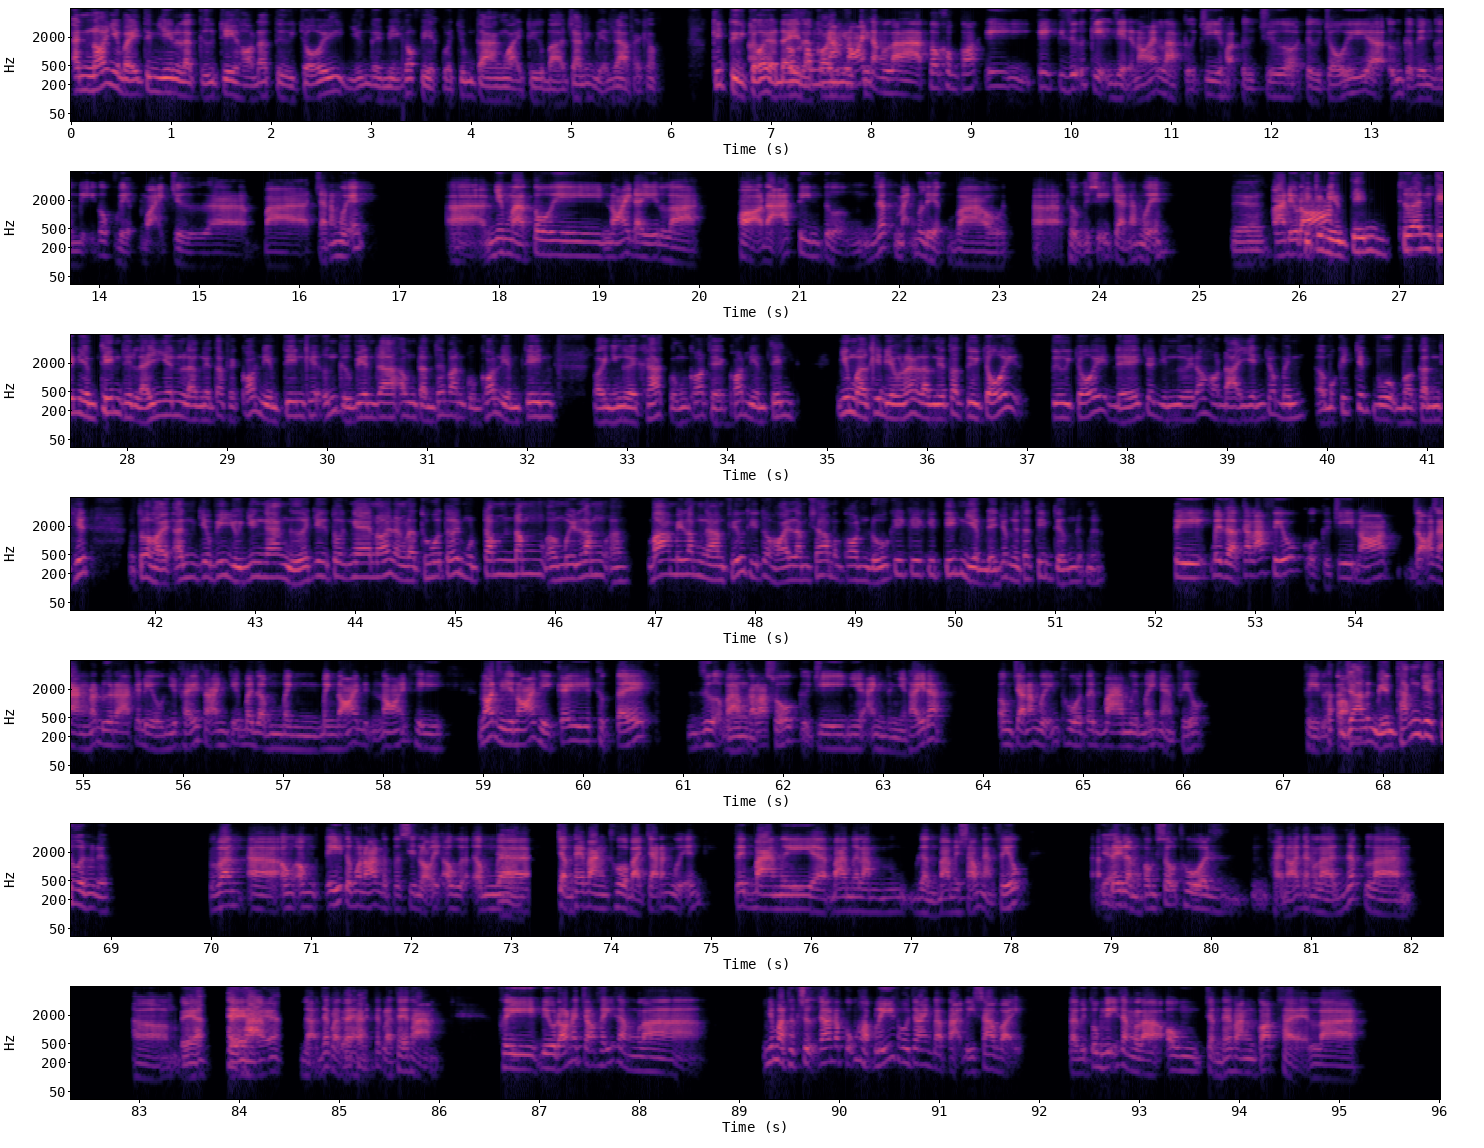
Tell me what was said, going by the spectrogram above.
anh nói như vậy tất nhiên là cử tri họ đã từ chối những người Mỹ gốc Việt của chúng ta ngoại trừ bà Janet Nguyễn ra phải không? Cái từ chối ở đây tôi là coi như nói cái... rằng là tôi không có cái cái cái dữ kiện gì để nói là cử tri họ từ chưa từ chối uh, ứng cử viên người Mỹ gốc Việt ngoại trừ uh, bà Trần Nguyễn. Uh, nhưng mà tôi nói đây là họ đã tin tưởng rất mãnh liệt vào uh, thượng nghị sĩ Trần Đăng Nguyễn. Yeah. Và điều đó thì cái niềm tin thưa anh cái niềm tin thì lại nhiên là người ta phải có niềm tin khi ứng cử viên ra. Ông Trần Thế Văn cũng có niềm tin và những người khác cũng có thể có niềm tin nhưng mà cái điều đó là người ta từ chối từ chối để cho những người đó họ đại diện cho mình ở một cái chức vụ mà cần thiết. Tôi hỏi anh chứ ví dụ như ngang ngửa chứ tôi nghe nói rằng là thua tới 100 năm ở 15 à, 35.000 phiếu thì tôi hỏi làm sao mà còn đủ cái cái cái tín nhiệm để cho người ta tin tưởng được nữa? Thì bây giờ các lá phiếu của cử tri nó rõ ràng nó đưa ra cái điều như thế thôi anh chứ. Bây giờ mình mình nói nói thì nói gì nói thì cái thực tế dựa vào ừ. các lá số cử tri như anh nhìn thấy đó ông Trần Đăng Nguyễn thua tới ba mươi mấy ngàn phiếu thì là còn... ra Đăng Nguyễn thắng chứ thua không được vâng à, ông ông ý tôi muốn nói là tôi xin lỗi ông ông yeah. Dạ. uh, Trần Thái Văn thua bà Cha Đăng Nguyễn tới 30 35 à, gần 36 ngàn phiếu yeah. Dạ. đây là một con số thua phải nói rằng là rất là uh, tệ, thê thảm dạ, rất là tệ hại rất là thê thảm thì điều đó nó cho thấy rằng là nhưng mà thực sự ra nó cũng hợp lý thôi cho anh là tại vì sao vậy tại vì tôi nghĩ rằng là ông Trần Thái Văn có thể là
